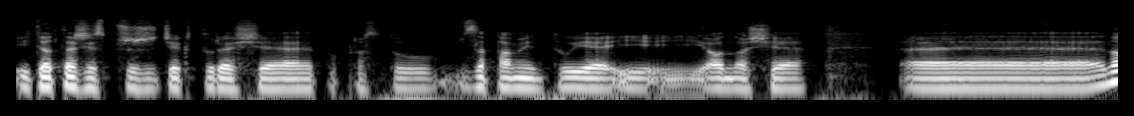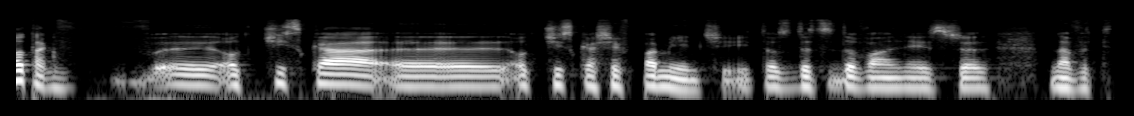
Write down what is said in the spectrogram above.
i to też jest przeżycie, które się po prostu zapamiętuje i, i ono się e, no tak odciska, e, odciska się w pamięci. I to zdecydowanie jest, że nawet,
